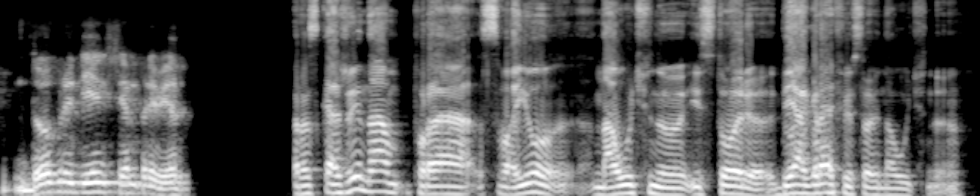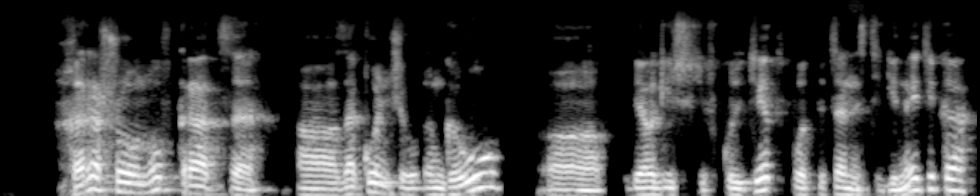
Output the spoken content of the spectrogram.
Добрый день, всем привет. Расскажи нам про свою научную историю, биографию свою научную. Хорошо, ну вкратце. А, закончил МГУ, а, биологический факультет по специальности генетика.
